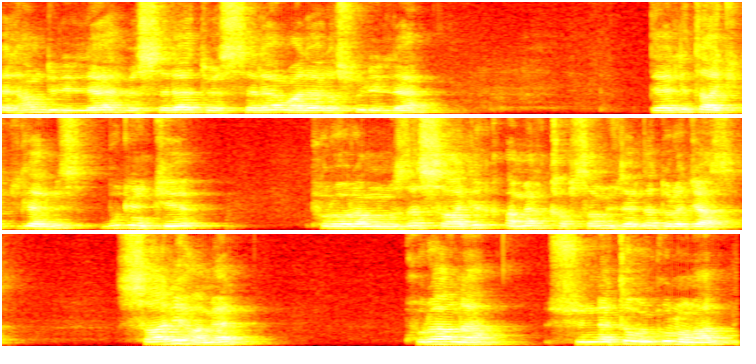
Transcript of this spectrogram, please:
Elhamdülillah ve salatu ve selamu ala Resulillah. Değerli takipçilerimiz, bugünkü programımızda salih amel kapsamı üzerinde duracağız. Salih amel, Kur'an'a, sünnete uygun olan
